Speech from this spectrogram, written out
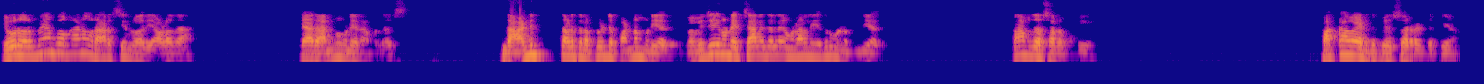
இவர் ஒரு மேம்போக்கான ஒரு அரசியல்வாதி அவ்வளவுதான். யார்? அன்புமணி ராமதாஸ். இந்த அடித்தளத்துல போயிட்டு பண்ண முடியாது. இப்ப விஜயனுடைய சேலஞ்ச் எல்லாம் இவங்களால எதிர்கொள்ள முடியாது. ராமதாஸ் சொல்ல முடியும். பக்காவா எடுத்து பேசுவார் ரெண்டுத்தையும்.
